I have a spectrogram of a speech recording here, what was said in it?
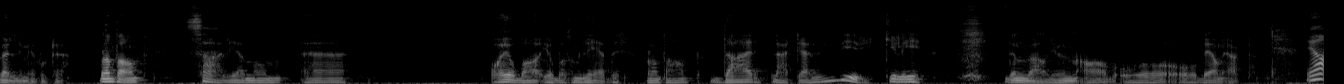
veldig mye fortere. Blant annet særlig gjennom eh, å ha jobba, jobba som leder, blant annet. Der lærte jeg virkelig den valuen av å, å be om hjelp. Ja,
